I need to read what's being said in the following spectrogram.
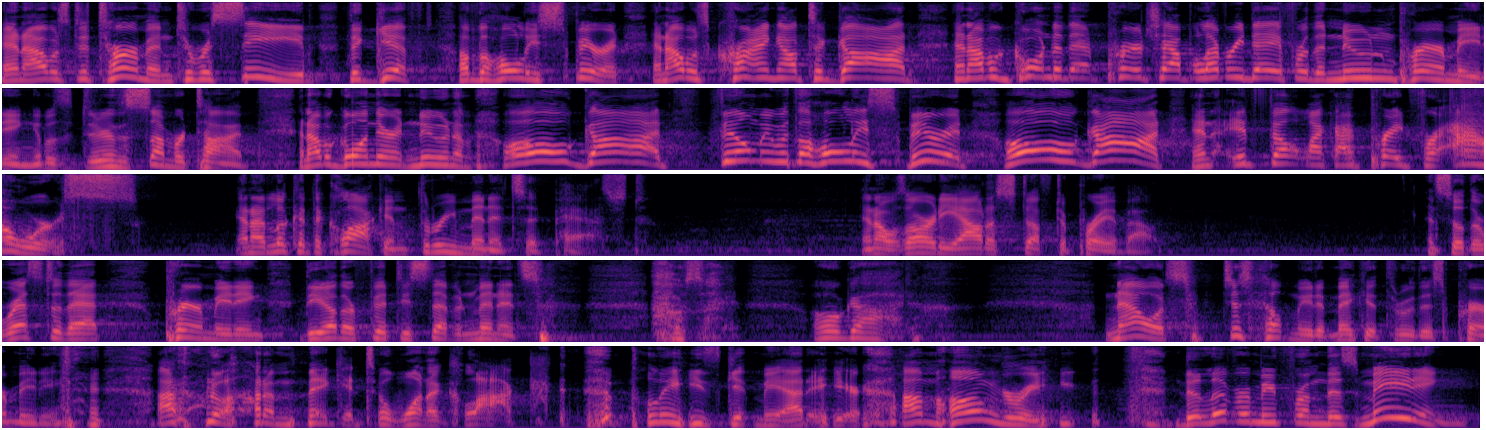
And I was determined to receive the gift of the Holy Spirit. And I was crying out to God, and I would go into that prayer chapel every day for the noon prayer meeting. It was during the summertime. And I would go in there at noon and, oh God, fill me with the Holy Spirit. Oh God. And it felt like I prayed for hours. And I look at the clock, and three minutes had passed. And I was already out of stuff to pray about. And so the rest of that prayer meeting, the other 57 minutes, I was like, oh God, now it's just help me to make it through this prayer meeting. I don't know how to make it to one o'clock. Please get me out of here. I'm hungry. Deliver me from this meeting.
